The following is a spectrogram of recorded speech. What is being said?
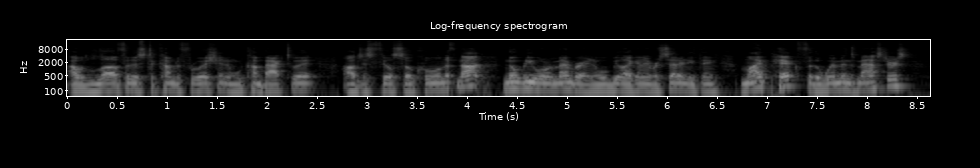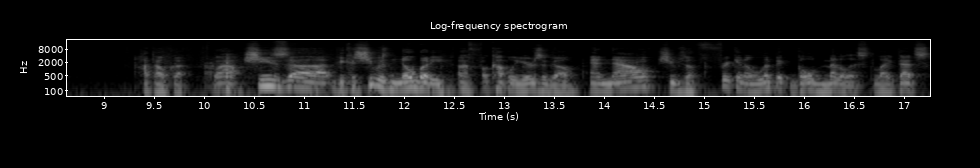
I would love for this to come to fruition, and we'll come back to it. I'll just feel so cool, and if not, nobody will remember, and it will be like I never said anything. My pick for the women's masters, Hataoka. Wow. She's uh, because she was nobody a, f- a couple years ago, and now she was a freaking Olympic gold medalist. Like that's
